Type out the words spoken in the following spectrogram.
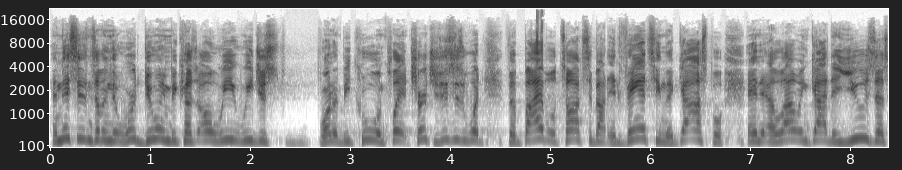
and this isn't something that we're doing because, oh, we, we just want to be cool and plant churches. This is what the Bible talks about advancing the gospel and allowing God to use us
